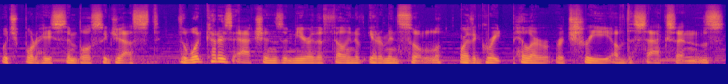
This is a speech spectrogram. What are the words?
which Borges' symbols suggest, the woodcutter's actions mirror the felling of Irminsul, or the great pillar or tree of the Saxons.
